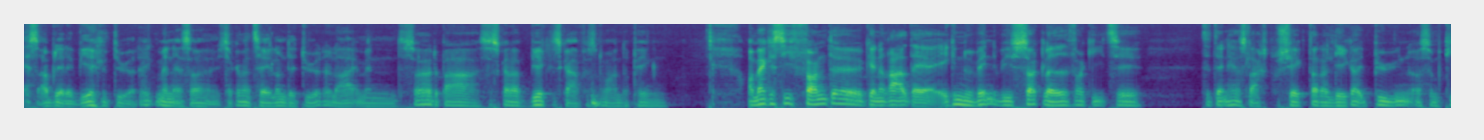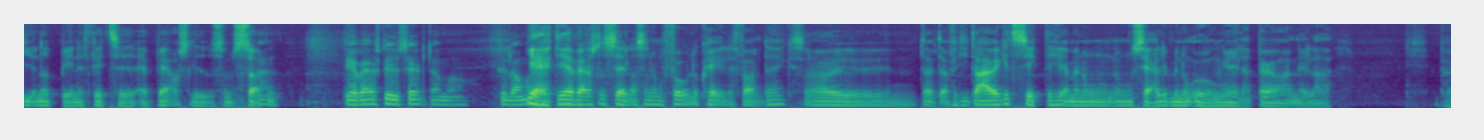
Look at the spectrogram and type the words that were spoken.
altså så bliver det virkelig dyrt, ikke? Men altså, så kan man tale om det er dyrt eller ej, men så er det bare, så skal der virkelig skaffes nogle andre penge. Og man kan sige, at fonde generelt er ikke nødvendigvis så glade for at give til, til den her slags projekter, der ligger i byen, og som giver noget benefit til erhvervslivet som sådan. Ja. Det er erhvervslivet selv, der må til lommer. Ja, det er erhvervslivet selv, og så nogle få lokale fonde, ikke? Så, øh, der, der, fordi der er jo ikke et sigte her med nogle, nogle særligt med nogle unge, eller børn, eller på,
